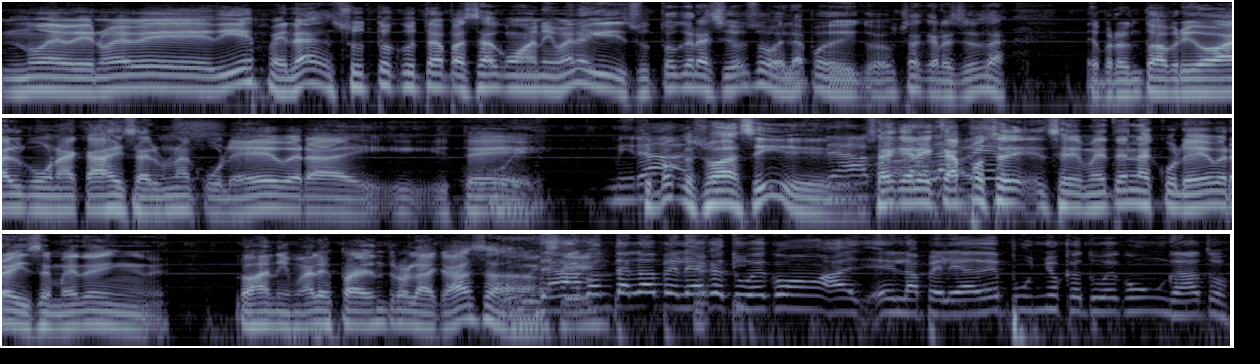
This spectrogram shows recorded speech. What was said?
653-9910, ¿verdad? Susto que usted ha pasado con animales y susto gracioso, ¿verdad? Porque cosas graciosas. De pronto abrió algo, una caja y salió una culebra y, y usted... Uy. Mira, sí, porque eso es así. O sea, que en el campo se, se meten las culebras y se meten los animales para dentro de la casa. Uy, Deja sí. contar la pelea que tuve con, en la pelea de puños que tuve con un gato.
